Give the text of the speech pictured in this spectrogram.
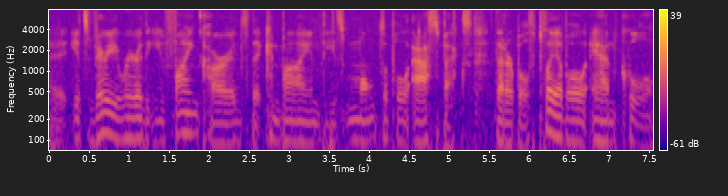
Uh, it's very rare that you find cards that combine these multiple aspects that are both playable and cool.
